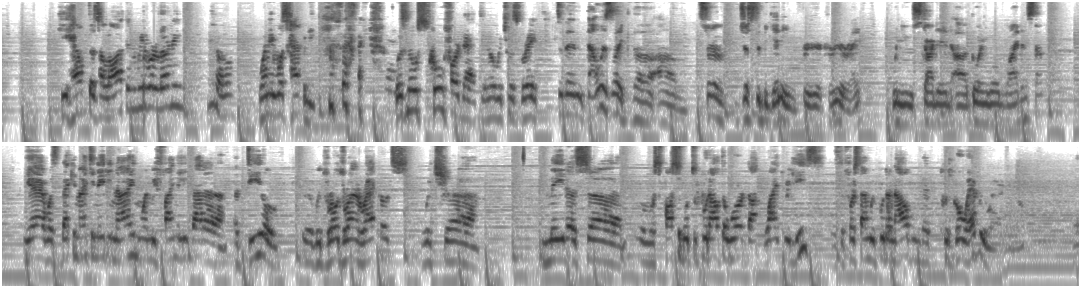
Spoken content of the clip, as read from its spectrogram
he helped us a lot. And we were learning, you know, when it was happening. there was no school for that, you know, which was great. So then that was like the um, sort of just the beginning for your career, right? When you started uh, going worldwide and stuff. Yeah, it was back in 1989 when we finally got a, a deal uh, with Roadrunner Records, which uh, made us uh, it was possible to put out a worldwide release. It was the first time we put an album that could go everywhere. You know?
